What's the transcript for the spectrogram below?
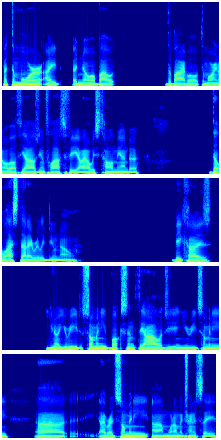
But the more I I know about the Bible, the more I know about theology and philosophy, I always tell Amanda the less that I really do know. Because, you know, you read so many books in theology and you read so many, uh, I've read so many, um, what am I trying to say?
